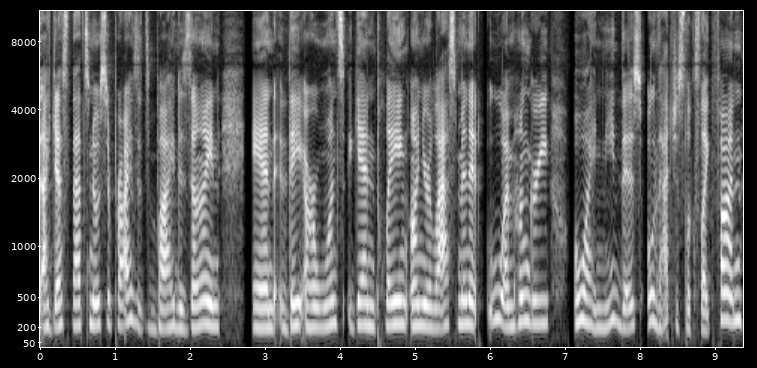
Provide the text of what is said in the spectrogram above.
I guess that's no surprise. It's by design. And they are once again playing on your last minute. Ooh, I'm hungry. Oh, I need this. Oh, that just looks like fun.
